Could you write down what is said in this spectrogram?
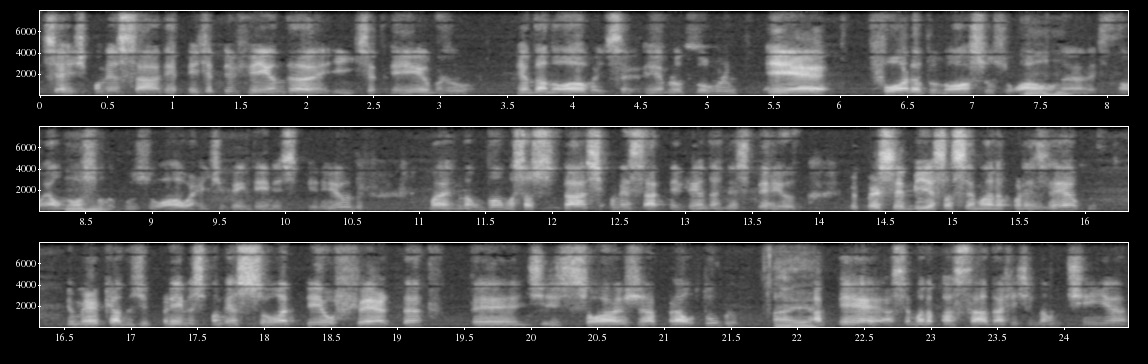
se a gente começar, de repente, a ter venda em setembro, venda nova em setembro, outubro, que é fora do nosso usual, uhum. né? Não é o nosso uhum. usual a gente vender nesse período, mas não vamos assustar se começar a ter vendas nesse período. Eu percebi essa semana, por exemplo, o mercado de prêmios começou a ter oferta é, de soja para outubro. Ah, é? Até a semana passada a gente não tinha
